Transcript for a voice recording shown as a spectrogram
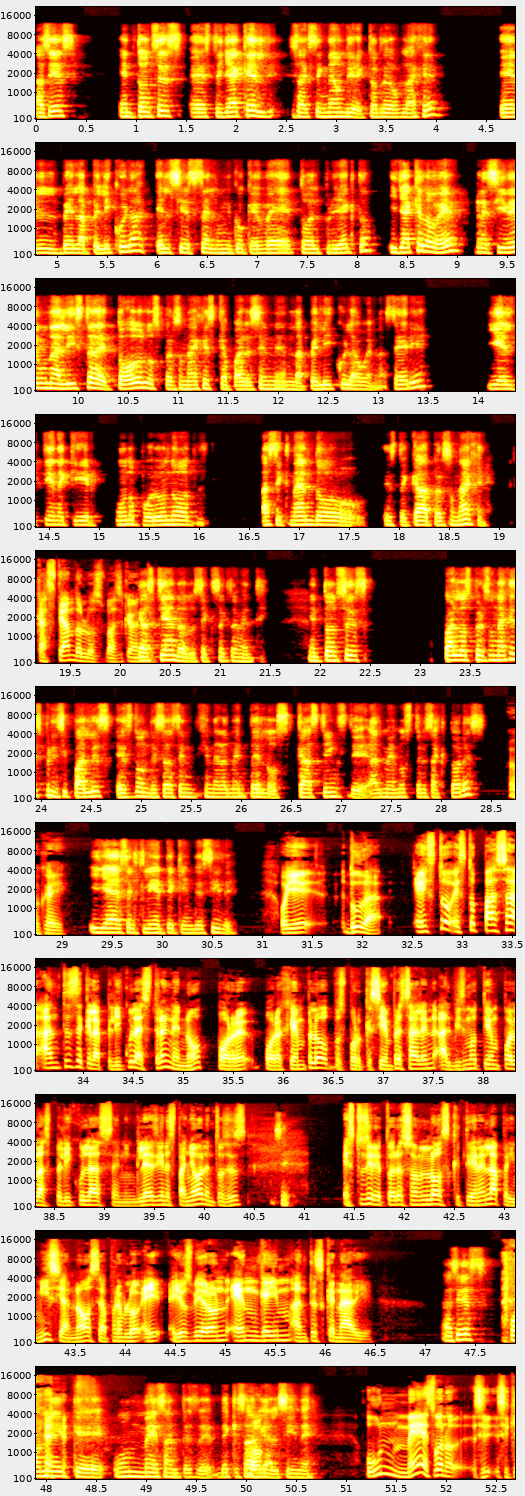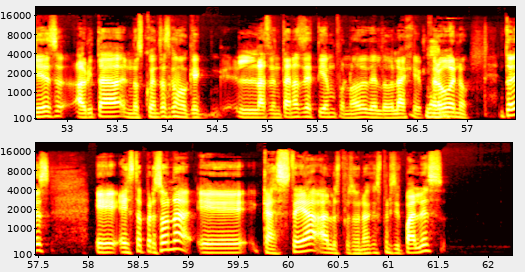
Así es. Entonces, este, ya que él se asigna un director de doblaje, él ve la película, él sí es el único que ve todo el proyecto, y ya que lo ve, recibe una lista de todos los personajes que aparecen en la película o en la serie, y él tiene que ir uno por uno asignando este, cada personaje. Casteándolos, básicamente. Casteándolos, exactamente. Entonces, para los personajes principales es donde se hacen generalmente los castings de al menos tres actores. Ok. Y ya es el cliente quien decide. Oye, duda, esto, esto pasa antes de que la película estrene, ¿no? Por, por ejemplo, pues porque siempre salen al mismo tiempo las películas en inglés y en español. Entonces, estos directores son los que tienen la primicia, ¿no? O sea, por ejemplo, e, ellos vieron Endgame antes que nadie. Así es, pone que un mes antes de, que salga al cine. Un mes. Bueno, si, quieres, ahorita nos cuentas como que las ventanas de tiempo, ¿no? Del doblaje. Pero bueno, entonces, eh, esta persona eh, castea a los personajes principales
